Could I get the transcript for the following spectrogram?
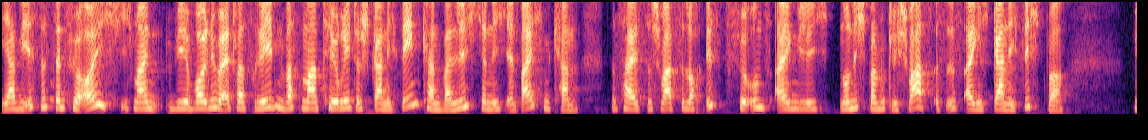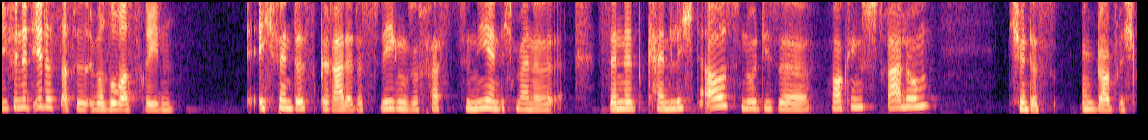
Ja, wie ist es denn für euch? Ich meine, wir wollen über etwas reden, was man theoretisch gar nicht sehen kann, weil Licht ja nicht entweichen kann. Das heißt, das schwarze Loch ist für uns eigentlich noch nicht mal wirklich schwarz. Es ist eigentlich gar nicht sichtbar. Wie findet ihr das, dass wir über sowas reden? Ich finde es gerade deswegen so faszinierend. Ich meine, es sendet kein Licht aus, nur diese Hawkins-Strahlung. Ich finde das unglaublich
